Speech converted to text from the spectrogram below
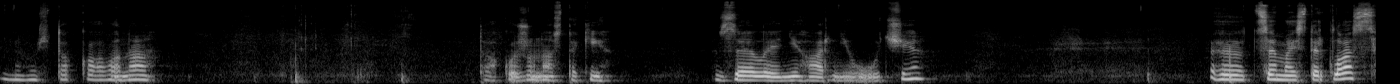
Ну, Ось така вона. Також у нас такі зелені гарні очі. Е, Це майстер-клас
